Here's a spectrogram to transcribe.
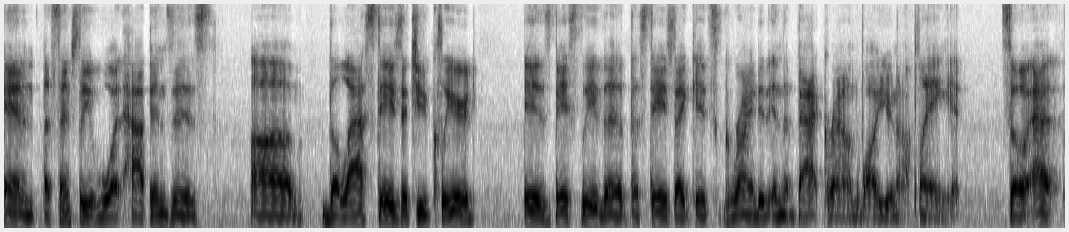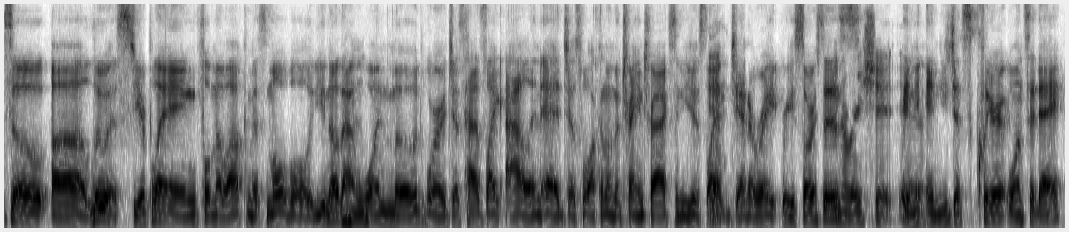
and essentially what happens is um the last stage that you cleared is basically the the stage that gets grinded in the background while you're not playing it so at so uh Lewis, you're playing Fullmetal Alchemist Mobile. You know that Mm-hmm. one mode where it just has like Al and Ed just walking on the train tracks and you just like Yeah. generate resources. Generate shit, And, and you just clear it once a day.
